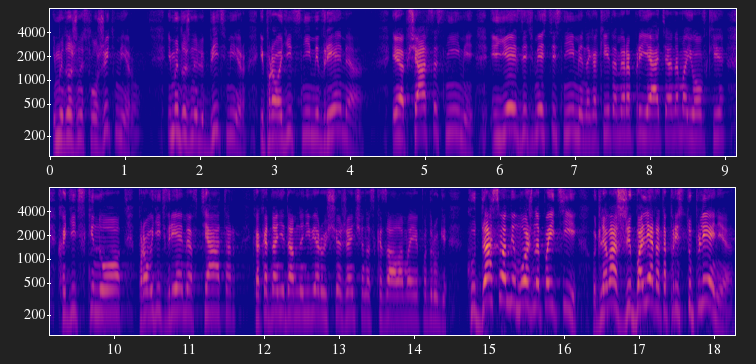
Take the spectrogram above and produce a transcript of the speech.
И мы должны служить миру. И мы должны любить мир и проводить с ними время. и общаться с ними, и ездить вместе с ними на какие-то мероприятия, на маевки, ходить в кино, проводить время в театр. Как одна недавно неверующая женщина сказала моей подруге, куда с вами можно пойти? Для вас же балет – это преступление.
